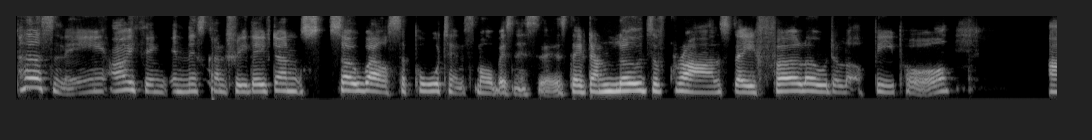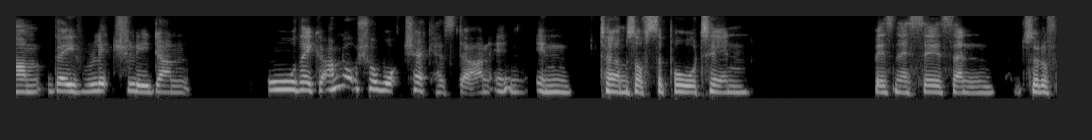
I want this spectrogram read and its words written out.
personally, I think in this country they've done so well supporting small businesses. They've done loads of grants. They furloughed a lot of people. Um, they've literally done all they could. I'm not sure what Czech has done in in terms of supporting businesses and sort of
